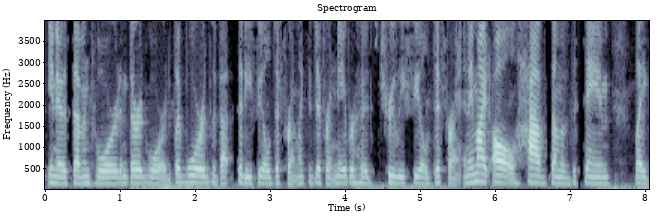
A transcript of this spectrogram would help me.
you know seventh ward and third ward. The wards of that city feel different. Like the different neighborhoods truly feel different. And they might all have some of the same like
